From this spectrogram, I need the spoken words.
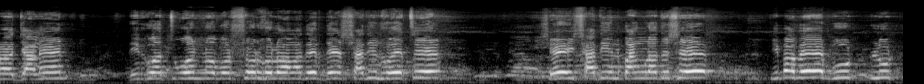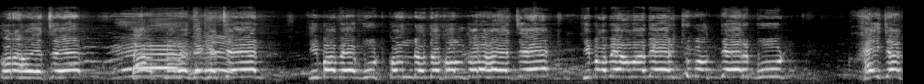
আপনারা জানেন, দীর্ঘ চুয়ান্ন বৎসর হলো আমাদের দেশ স্বাধীন হয়েছে। সেই স্বাধীন বাংলাদেশে কীভাবে বুট লুট করা হয়েছে তা আপনারা দেখেছেন। কীভাবে বুট কেন্দ্র দখল করা হয়েছে, কীভাবে আমাদের যুবকদের বুট হাইজাক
